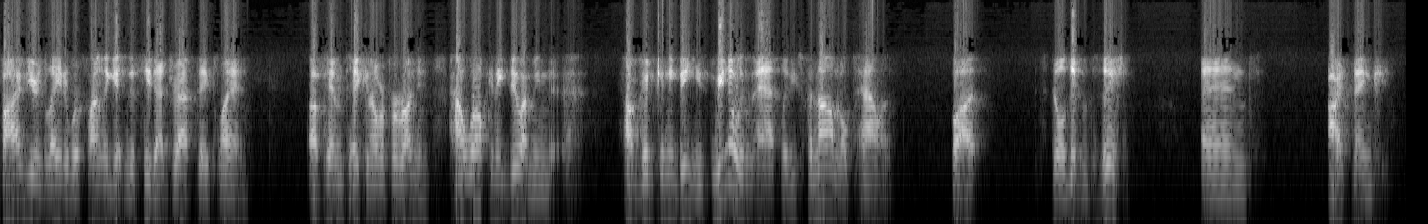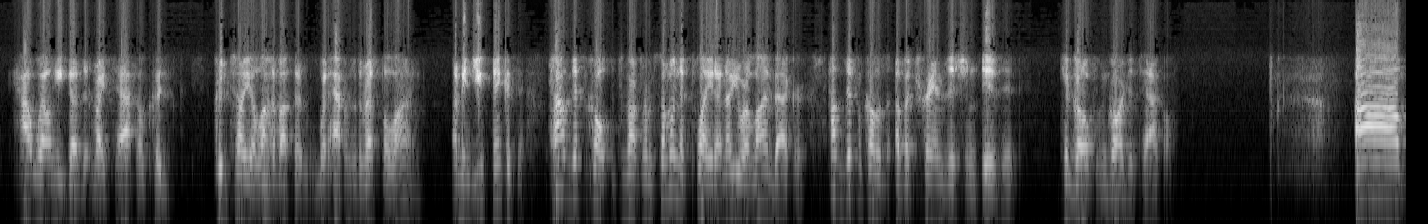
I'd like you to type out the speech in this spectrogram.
five years later. We're finally getting to see that draft day plan of him taking over for Runyon. How well can he do? I mean, how good can he be? He's, we know he's an athlete. He's phenomenal talent, but still a different position. And I think how well he does at right tackle could could tell you a lot about the, what happens with the rest of the line. I mean, do you think it's how difficult from someone that played? I know you were a linebacker. How difficult of a transition is it to go from guard to tackle? Um,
